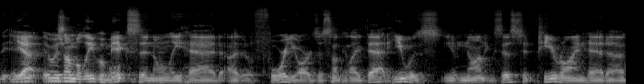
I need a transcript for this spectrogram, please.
It, yeah, it, was unbelievable. Mixon only had I don't know, four yards or something like that. He was you know non-existent. Perine had uh,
